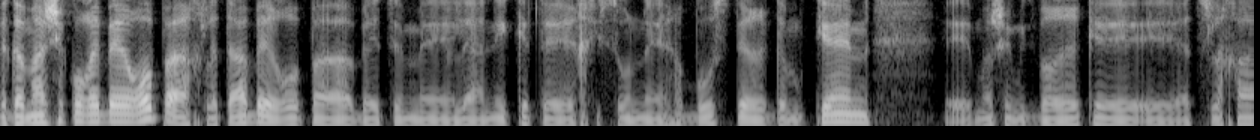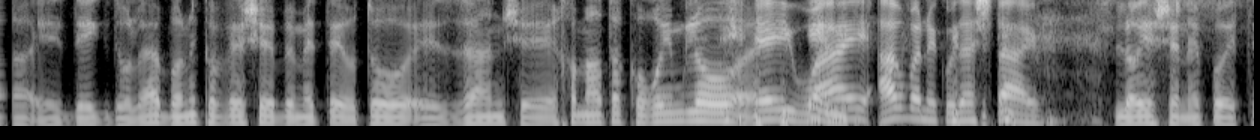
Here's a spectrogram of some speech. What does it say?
וגם מה שקורה באירופה, ההחלטה באירופה בעצם להעניק את חיסון הבוסטר גם כן. אה, מה שמתברר כהצלחה אה, די גדולה. בואו נקווה שבאמת אה, אותו זן, שאיך אמרת, קוראים לו? AY 4.2. לא ישנה פה את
